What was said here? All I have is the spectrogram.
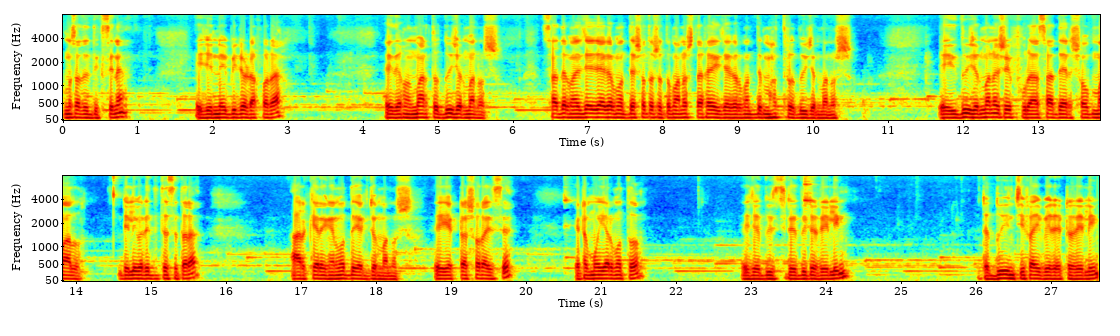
কোনো ছাদে দেখছি না। এই জন্য এই ভিডিওটা করা। এই দেখুন, মাত্র দুইজন মানুষ। ছাদের মানে যে জায়গার মধ্যে শত শত মানুষ থাকে, এই জায়গার মধ্যে মাত্র দুইজন মানুষ। এই দুইজন মানুষ এই পুরা ছাদের সব মাল ডেলিভারি দিতেছে তারা, আর ক্যারেংয়ের মধ্যে একজন মানুষ। এই একটা সরাইছে, এটা মইয়ার মতো। এই যে দুই সিটে দুইটা রেলিং। এটা দুই ইঞ্চি পাইপের একটা রেলিং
